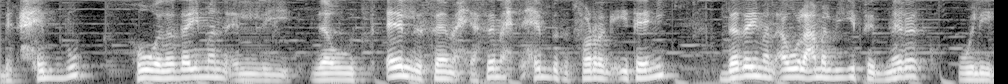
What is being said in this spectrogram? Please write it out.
بتحبه هو ده دايما اللي لو اتقال لسامح يا سامح تحب تتفرج إيه تاني؟ ده دايما أول عمل بيجي في دماغك وليه؟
